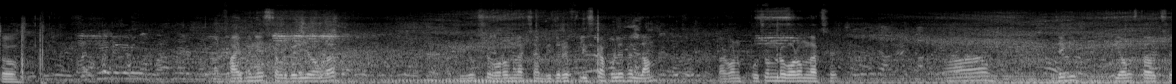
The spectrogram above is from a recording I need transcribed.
তো ফাইভ মিনিটস তারপর বেরিয়ে যাব আমরা। বিভৎস গরম লাগছে আমি ভিতরে ফ্লিজটা খুলে ফেললাম। তখন প্রচণ্ড গরম লাগছে। দেখি কী অবস্থা হচ্ছে।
